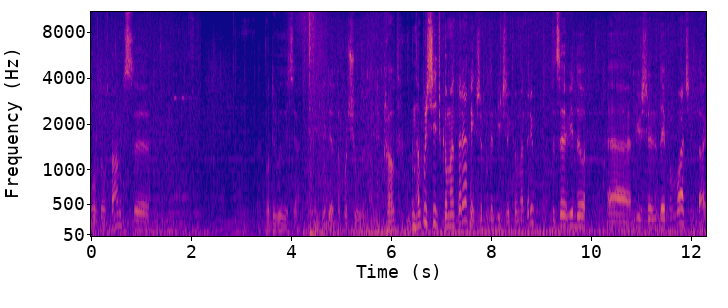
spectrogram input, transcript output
World of Tanks е, подивилися моє відео та почули мене, правда? Напишіть в коментарях, якщо буде більше коментарів, то це відео е, більше людей побачить, так?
